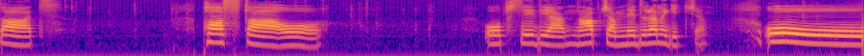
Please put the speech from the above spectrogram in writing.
Saat. Pasta o. Obsidian. Ne yapacağım? Nether'a mı gideceğim? Oo,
